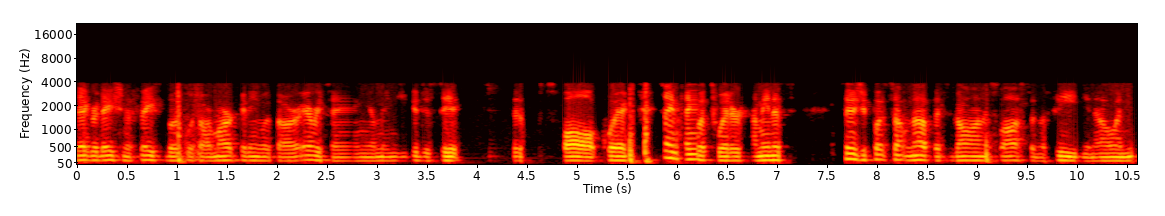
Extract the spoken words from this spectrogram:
degradation of Facebook with our marketing, with our everything. I mean, you could just see it just fall quick. Same thing with Twitter. I mean, it's soon as you put something up, it's gone. It's lost in the feed, you know. And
